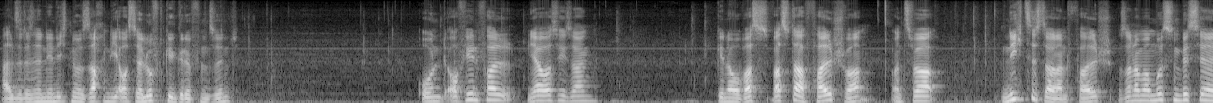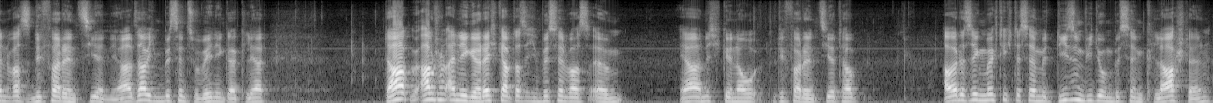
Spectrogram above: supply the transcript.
Also das sind ja nicht nur Sachen, die aus der Luft gegriffen sind. Und auf jeden Fall, ja, was will ich sagen? Genau, was, was da falsch war. Und zwar, nichts ist daran falsch, sondern man muss ein bisschen was differenzieren, ja. Also habe ich ein bisschen zu wenig erklärt. Da haben schon einige recht gehabt, dass ich ein bisschen was, ähm, ja, nicht genau differenziert habe. Aber deswegen möchte ich das ja mit diesem Video ein bisschen klarstellen.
